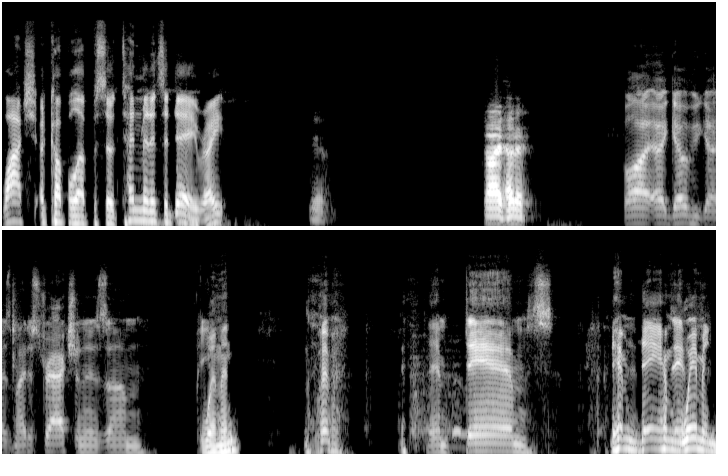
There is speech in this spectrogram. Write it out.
watch a couple episodes, ten minutes a day, right? Yeah. All right, Hunter. Well, I, I go with you guys. My distraction is um people. Women, women, them dams, them damn Damn. women.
